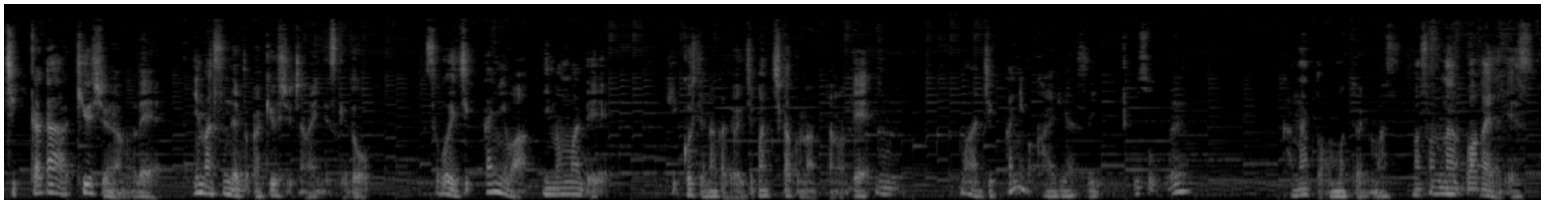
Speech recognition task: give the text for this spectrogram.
実家が九州なので、今住んでるとか九州じゃないんですけど、すごい実家には今まで引っ越してる中では一番近くなったので、うん。まあ、実家には帰りやすいそうね。かなと思っております。まあ、そんな我が家です。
